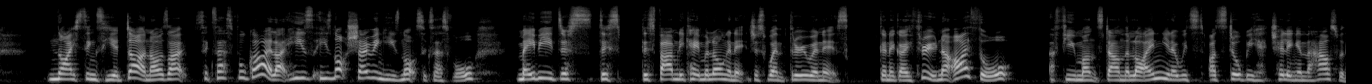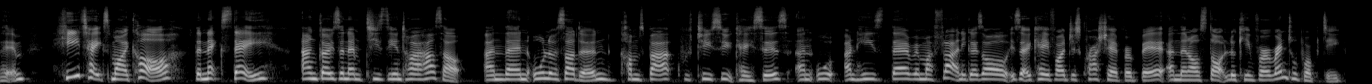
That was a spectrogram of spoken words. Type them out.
nice things he had done, I was like, successful guy. Like he's he's not showing he's not successful. Maybe just this this family came along and it just went through and it's to go through. Now I thought a few months down the line, you know, we'd, I'd still be chilling in the house with him. He takes my car the next day and goes and empties the entire house out. And then all of a sudden comes back with two suitcases and all, and he's there in my flat and he goes, "Oh, is it okay if I just crash here for a bit and then I'll start looking for a rental property?"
